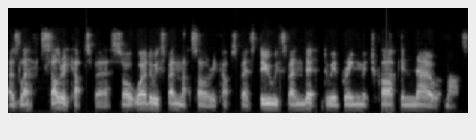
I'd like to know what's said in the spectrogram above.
has left salary cap space. So where do we spend that salary cap space? Do we spend it? Do we bring Mitch Clark in now, Matt?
